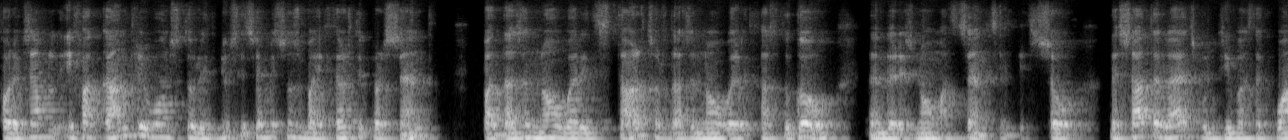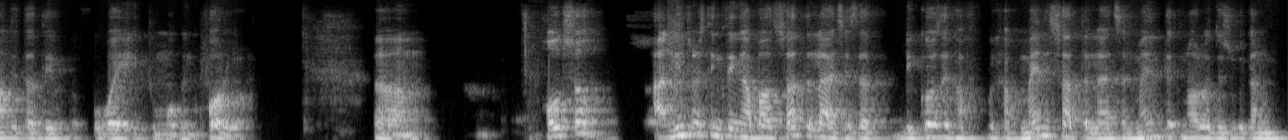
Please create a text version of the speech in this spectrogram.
For example, if a country wants to reduce its emissions by 30%, but doesn't know where it starts or doesn't know where it has to go, then there is no much sense in this. So the satellites will give us the quantitative way to moving forward. Um, also, an interesting thing about satellites is that because have, we have many satellites and many technologies, we can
